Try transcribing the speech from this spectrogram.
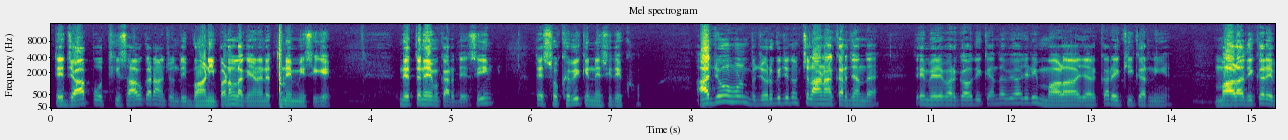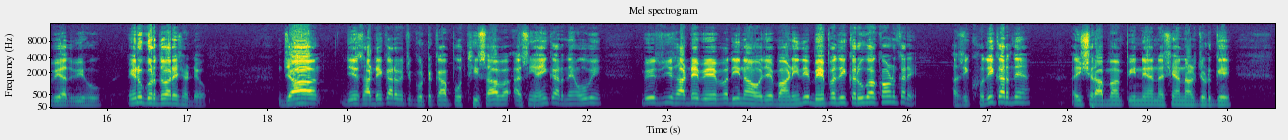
ਤੇ ਜਾ ਪੋਥੀ ਸਾਹਿਬ ਘਰਾਂ ਚ ਹੁੰਦੀ ਬਾਣੀ ਪੜਨ ਲੱਗ ਜਾਣਾ ਨਿਤਨੇਮੀ ਸੀਗੇ। ਨਿਤਨੇਮ ਕਰਦੇ ਸੀ ਤੇ ਸੁੱਖ ਵੀ ਕਿੰਨੇ ਸੀ ਦੇਖੋ। ਅੱਜ ਉਹ ਹੁਣ ਬਜ਼ੁਰਗ ਜਦੋਂ ਚਲਾਣਾ ਕਰ ਜਾਂਦਾ ਹੈ, ਤੇ ਮੇਰੇ ਵਰਗਾ ਉਹਦੀ ਕਹਿੰਦਾ ਵੀ ਆ ਜਿਹੜੀ ਮਾਲਾ ਯਾਰ ਘਰੇ ਕੀ ਕਰਨੀ ਹੈ? ਮਾਲਾ ਦੀ ਘਰੇ ਬੇਅਦਬੀ ਹੋਊ ਇਹਨੂੰ ਗੁਰਦੁਆਰੇ ਛੱਡਿਓ। ਜਾਂ ਜੇ ਸਾਡੇ ਘਰ ਵਿੱਚ ਗੁਟਕਾ ਪੋਥੀ ਸਾਹਿਬ ਅਸੀਂ ਐਂ ਕਰਦੇ ਹਾਂ, ਉਹ ਵੀ ਵੀ ਜੀ ਸਾਡੇ ਬੇਪਦੀ ਨਾ ਹੋ ਜੇ ਬਾਣੀ ਦੀ, ਬੇਪਦੀ ਕਰੂਗਾ ਕੌਣ ਕਰੇ? ਅਸੀਂ ਖੁਦ ਹੀ ਕਰਦੇ ਹਾਂ। ਅਸੀਂ ਸ਼ਰਾਬਾਂ ਪੀਂਦੇ ਹਾਂ, ਨਸ਼ਿਆਂ ਨਾਲ ਜੁੜ ਗਏ।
